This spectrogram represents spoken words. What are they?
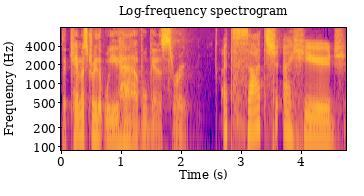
the chemistry that we have will get us through. It's such a huge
